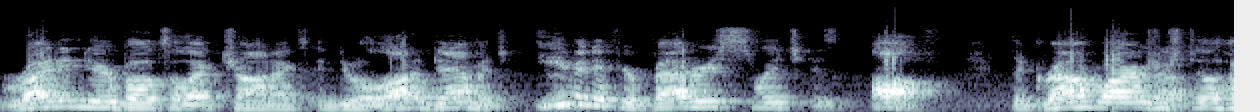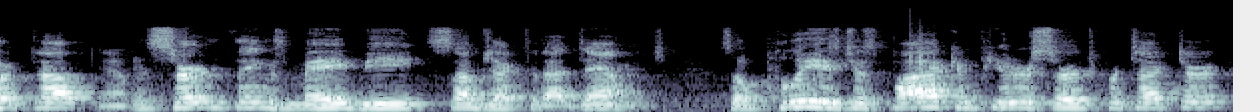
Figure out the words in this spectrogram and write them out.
right into your boat's electronics, and do a lot of damage. Even if your battery switch is off, the ground wires are still hooked up, Yeah. and certain things may be subject to that damage. So please just buy a computer surge protector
